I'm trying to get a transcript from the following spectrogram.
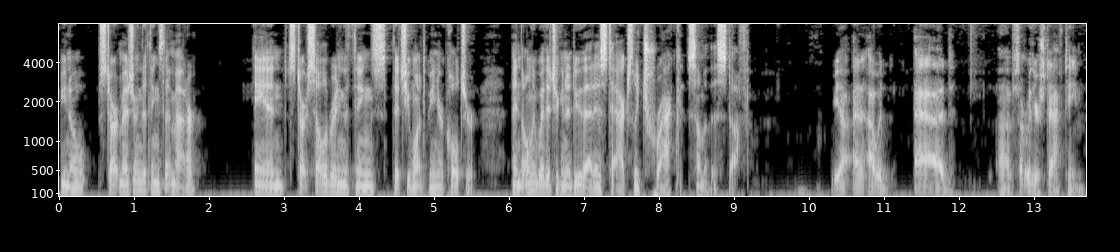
you know, start measuring the things that matter, and start celebrating the things that you want to be in your culture. And the only way that you're going to do that is to actually track some of this stuff. Yeah, and I would add, uh, start with your staff team.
